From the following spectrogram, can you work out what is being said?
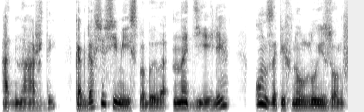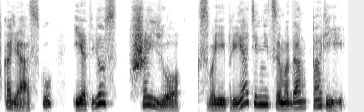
Однажды, когда все семейство было на деле, он запихнул Луизон в коляску и отвез в Шайо к своей приятельнице мадам Пари,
